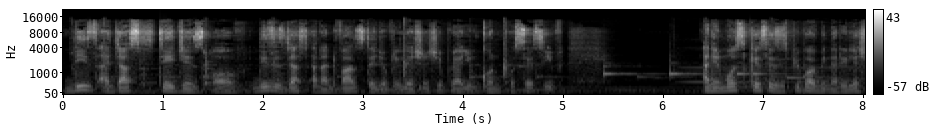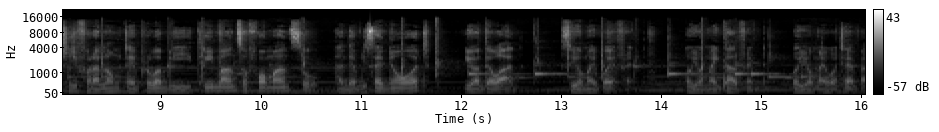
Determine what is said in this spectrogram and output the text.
these are just stages of this is just an advanced stage of relationship where you've gone possessive. And in most cases, these people have been in a relationship for a long time, probably three months or four months, so and they've decided, you know what, you're the one. So you're my boyfriend, or you're my girlfriend, or you're my whatever.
